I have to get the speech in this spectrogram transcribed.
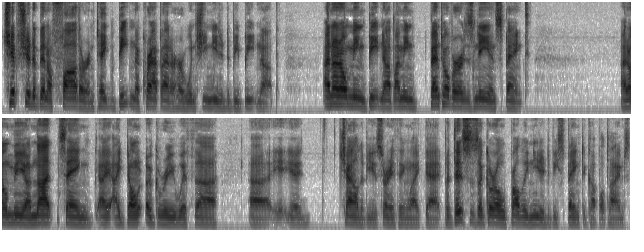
Chip should have been a father and take beating the crap out of her when she needed to be beaten up. And I don't mean beaten up, I mean bent over his knee and spanked. I don't mean, I'm not saying I, I don't agree with uh, uh, child abuse or anything like that. But this is a girl who probably needed to be spanked a couple times.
